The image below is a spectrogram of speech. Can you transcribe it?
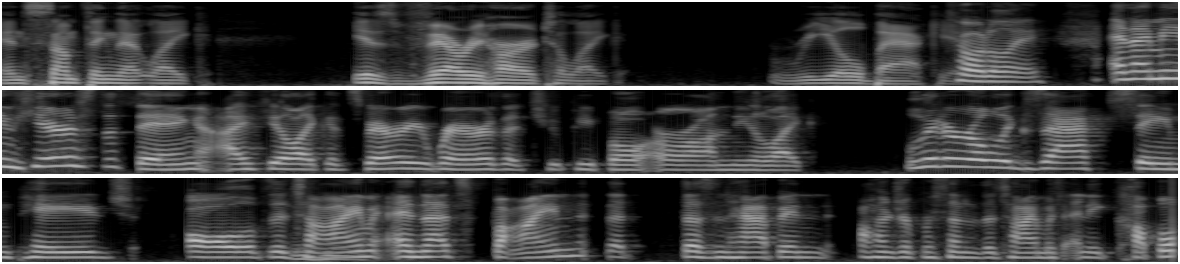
and something that like is very hard to like reel back in. Totally. And I mean, here's the thing. I feel like it's very rare that two people are on the like literal exact same page all of the Mhm. time. And that's fine. That doesn't happen 100% of the time with any couple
